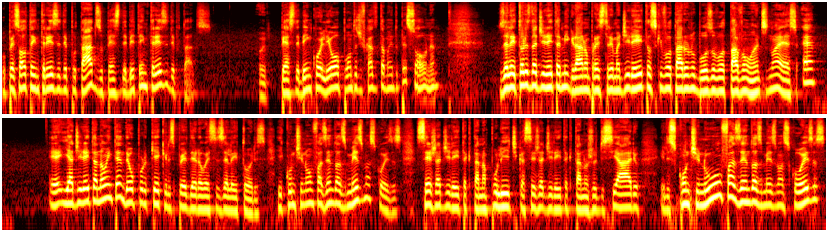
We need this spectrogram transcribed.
O PSOL tem 13 deputados, o PSDB tem 13 deputados. O PSDB encolheu ao ponto de ficar do tamanho do PSOL, né? Os eleitores da direita migraram para a extrema direita, os que votaram no Bozo votavam antes no Aécio. É, e a direita não entendeu por que, que eles perderam esses eleitores. E continuam fazendo as mesmas coisas. Seja a direita que está na política, seja a direita que está no judiciário. Eles continuam fazendo as mesmas coisas.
